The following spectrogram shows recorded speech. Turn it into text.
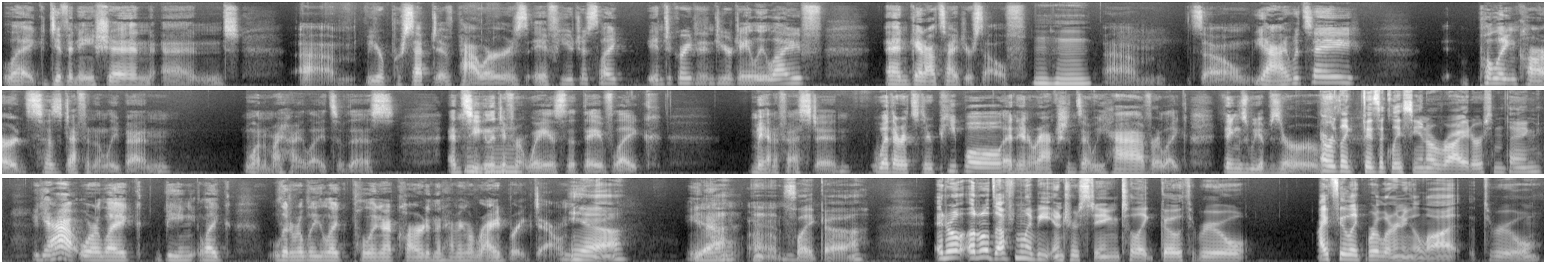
like divination and um, your perceptive powers if you just like integrate it into your daily life and get outside yourself. Mm-hmm. Um, so yeah, I would say pulling cards has definitely been one of my highlights of this, and seeing the different ways that they've like manifested, whether it's through people and interactions that we have, or like things we observe, or like physically seeing a ride or something. Yeah, or like being like literally like pulling a card and then having a ride breakdown. yeah. You yeah Um, it's like uh it'll it'll definitely be interesting to like go through i feel like we're learning a lot through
